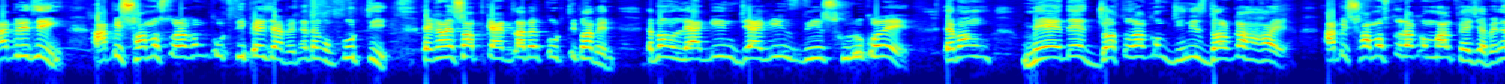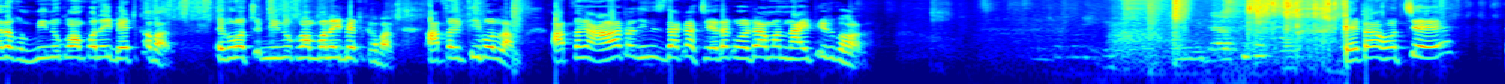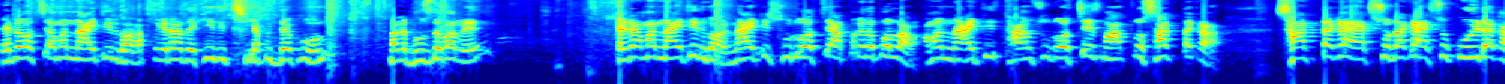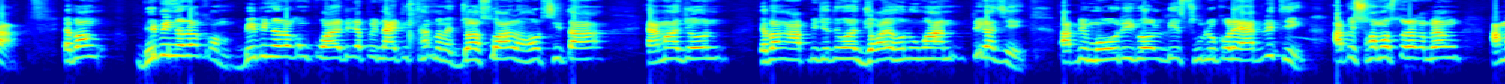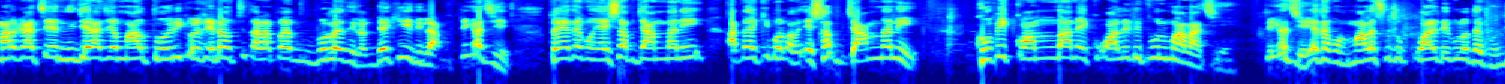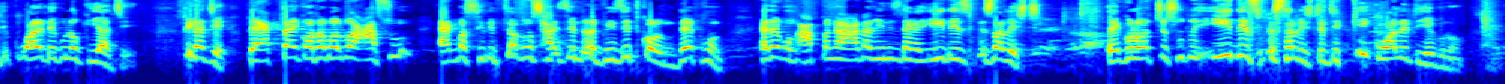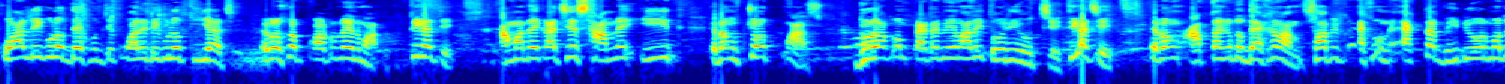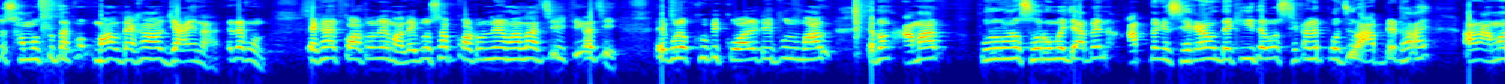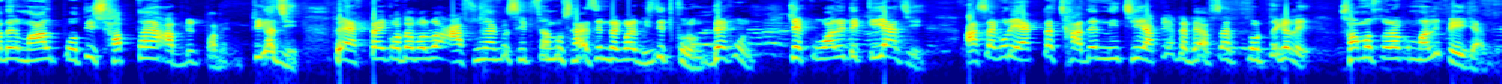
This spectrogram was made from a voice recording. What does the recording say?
এভরিথিং আপনি সমস্ত রকম কুর্তি পেয়ে যাবেন। দেখুন, কুর্তি। এখানে সব ক্যাটলাবের কুর্তি পাবেন এবং ল্যাগিন জ্যাগিন্স দিয়ে শুরু করে এবং মেয়েদের যত রকম জিনিস দরকার হয়, আপনি সমস্ত রকম মাল পেয়ে যাবেন। এ দেখুন, মিনু কোম্পানির বেড কাভার এগুলো হচ্ছে মিনু কোম্পানির বেড কাভার আপনাকে কি বললাম? আপনাকে আর একটা জিনিস দেখাচ্ছে। এ দেখুন, এটা আমার নাইটির ঘর। এটা হচ্ছে এটা হচ্ছে আমার নাইটির ঘর। আপনি এটা দেখিয়ে দিচ্ছি, আপনি দেখুন তাহলে বুঝতে পারবেন। এটা আমার নাইটির ঘর। নাইটি শুরু হচ্ছে, আপনাকে তো বললাম, আমার নাইটির থান শুরু হচ্ছে মাত্র ষাট টাকা। ষাট টাকা, একশো টাকা, একশো কুড়ি টাকা। এবং বিভিন্ন রকম বিভিন্ন রকম কোয়ালিটির আপনি নাইটির থান পাবেন। জসওয়াল হর্ষিতা, অ্যামাজন, এবং আপনি যদি জয় হনুমান, ঠিক আছে? আপনি মৌরি, গোল্ড দিয়ে শুরু করে এভরিথিং আপনি সমস্ত রকম, এবং আমার কাছে নিজেরা যে মাল তৈরি করেছে, এটা হচ্ছে তারা বলে দিলাম, দেখিয়ে দিলাম, ঠিক আছে? তো এই দেখুন, এইসব জামদানি আপনাকে কি বললাম এসব জামদানি খুবই কম দামে কোয়ালিটিফুল মাল আছে, ঠিক আছে? এ দেখুন মালের শুধু কোয়ালিটিগুলো দেখুন, যে কোয়ালিটিগুলো কি আছে, ঠিক আছে? তো একটাই কথা বলব, আসুন, একবার সিরিপ সাইজ সেন্টারে ভিজিট করুন, দেখুন এ দেখুন, আপনাকে আটা জিনিস দেখা ঈদ স্পেশালিস্ট এগুলো হচ্ছে শুধু ঈদ স্পেশালিস্ট যে কি কোয়ালিটি এগুলো? কোয়ালিটিগুলো দেখুন, যে কোয়ালিটিগুলো কি আছে? এগুলো সব কটনের মাল, ঠিক আছে? আমাদের কাছে সামনে ঈদ এবং চোত মাস, দু রকম প্যাটার্নের মালই তৈরি হচ্ছে, ঠিক আছে? এবং আপনাকে তো দেখালাম, সবই এখন একটা ভিডিওর মধ্যে সমস্ত মাল দেখা যায় না। দেখুন, এখানে কটনের মাল, এগুলো সব কটনের মাল আছে, ঠিক আছে? এগুলো খুবই কোয়ালিটিফুল মাল এবং আমার পুরোনো শোরুমে যাবেন, আপনাকে সেখানেও দেখিয়ে দেবো, সেখানে প্রচুর আপডেট হয় আর আমাদের মাল প্রতি সপ্তাহে আপডেট পাবেন, ঠিক আছে? তো একটাই কথা বলব, আসুন একবার শিবশাঙ্কু সায়েন্স সেন্টার একবার ভিজিট করুন, দেখুন যে কোয়ালিটি কী আছে। আশা করি একটা ছাদের নিচে আপনি একটা ব্যবসা করতে গেলে সমস্ত রকম মালই পেয়ে যাবেন।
